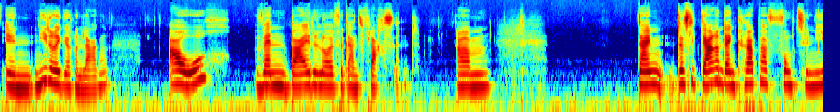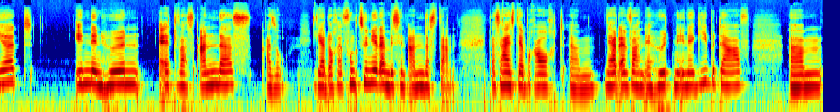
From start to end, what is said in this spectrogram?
in niedrigeren Lagen, auch wenn beide Läufe ganz flach sind. Ähm, dein, das liegt daran, dein Körper funktioniert in den Höhen etwas anders, also ja doch, er funktioniert ein bisschen anders dann. Das heißt, er braucht, ähm, er hat einfach einen erhöhten Energiebedarf. Ähm,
